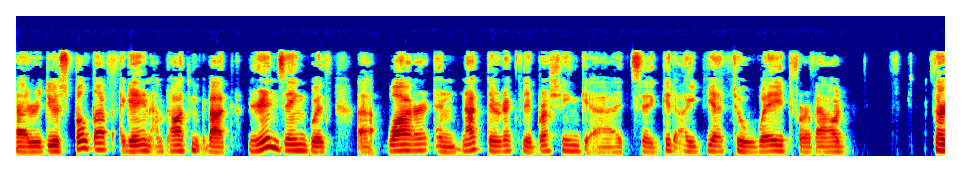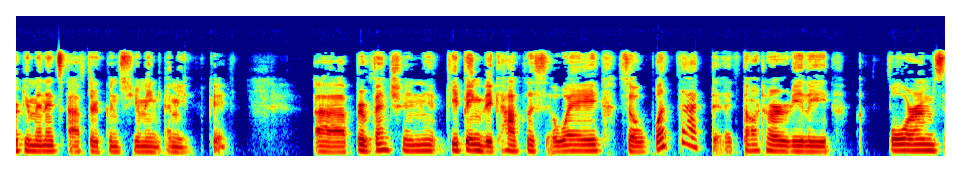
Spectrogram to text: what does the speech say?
reduce buildup. Again, I'm talking about rinsing with water and not directly brushing. it's a good idea to wait for about 30 minutes after consuming a meal. Okay. Uh, prevention, keeping the calculus away. So what that tartar really forms,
